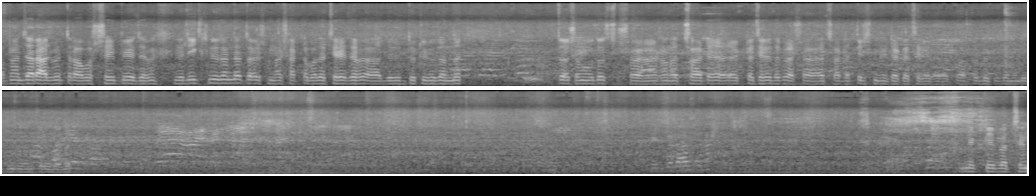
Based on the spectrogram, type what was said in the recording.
আপনারা যারা আসবেন তারা অবশ্যই পেয়ে যাবেন। যদি একটি নতুন দেয় তাহলে সন্ধ্যা সাতটা বাজে ছেড়ে যাবে, আর যদি দুটি নতুন দেয় তো সম্ভবত সন্ধ্যা ছয়টা একটা ছেড়ে দেবে, আর ছ- ছয়টা তিরিশ মিনিট একটা ছেড়ে যাবে পরপর দুটি দুটি নতুন ছেড়ে যাবে দেখতেই পাচ্ছেন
